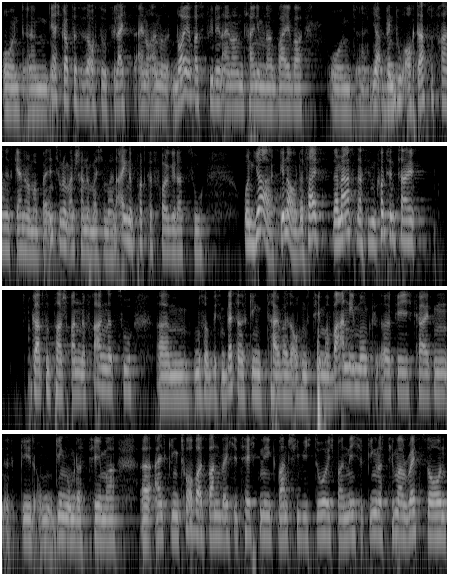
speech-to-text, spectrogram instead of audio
Und ähm, ja, ich glaube, das ist auch so vielleicht das eine oder andere Neue, was für den einen oder anderen Teilnehmer dabei war. Und äh, ja, wenn du auch dazu Fragen hast, gerne nochmal bei Instagram anschauen, dann mache ich mal eine eigene Podcast-Folge dazu. Und ja, genau. Das heißt, danach, nach diesem Content-Teil, gab es ein paar spannende Fragen dazu. Ähm, muss man ein bisschen blättern. Es ging teilweise auch um das Thema Wahrnehmung, äh. Es geht um, ging um das Thema äh, eins gegen Torwart, wann welche Technik, wann schiebe ich durch, wann nicht. Es ging um das Thema Red Zone,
